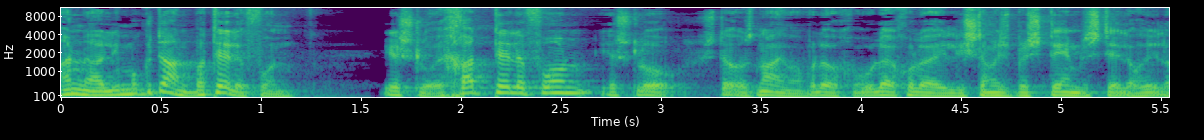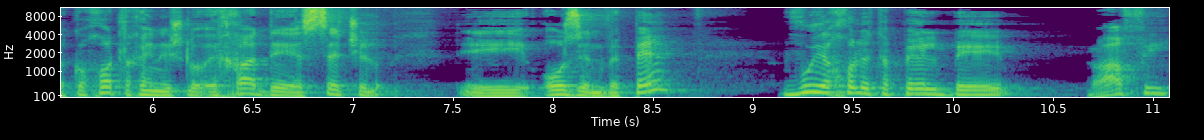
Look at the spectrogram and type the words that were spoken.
ענה לי מוקדן בטלפון. יש לו אחד טלפון, יש לו שתי אוזניים, אבל לא, הוא לא יכול להשתמש בשתיהם לשתי לקוחות, לכן יש לו אחד אה, סט של אה, אוזן ופה, והוא יכול לטפל ברפי,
